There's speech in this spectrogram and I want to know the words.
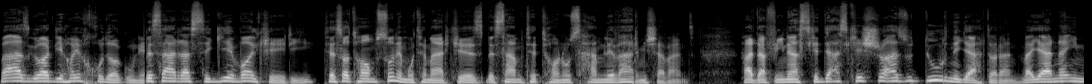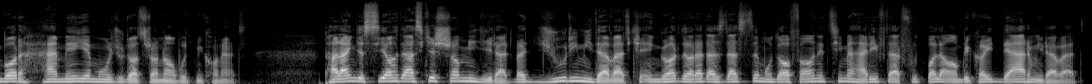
و از گاردی های خداگونه به سررستگی والکیری تسا تامسون متمرکز به سمت تانوس حمله ور می شوند هدف این است که دستکش را از او دور نگه دارند وگرنه این بار همه موجودات را نابود می کند پلنگ سیاه دستکش را می‌گیرد و جوری میدود که انگار دارد از دست مدافعان تیم حریف در فوتبال آمریکایی در می‌رود.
